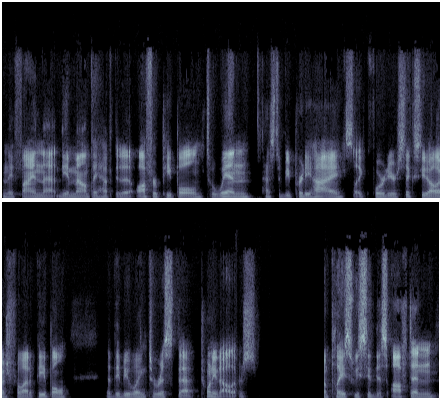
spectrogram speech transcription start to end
And they find that the amount they have to offer people to win has to be pretty high. It's like 40 or $60 for a lot of people that they'd be willing to risk that $20 a place we see this often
